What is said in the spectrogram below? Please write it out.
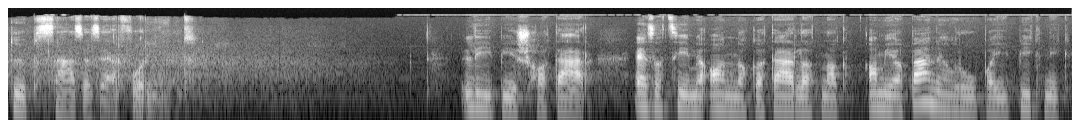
több százezer forint. Lépés határ. Ez a címe annak a tárlatnak, ami a páneurópai piknik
